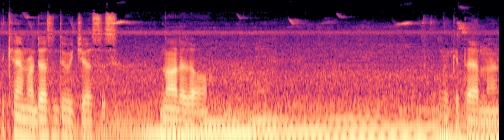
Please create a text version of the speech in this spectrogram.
The camera doesn't do it justice. Not at all. Look at that, man.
